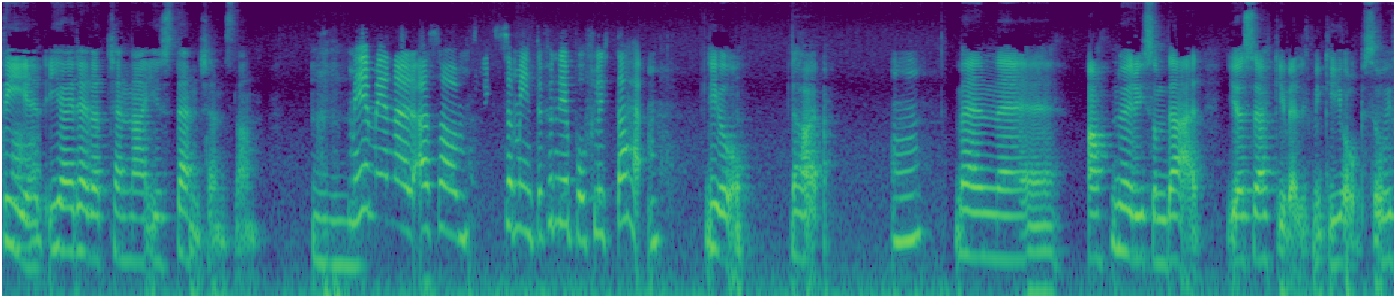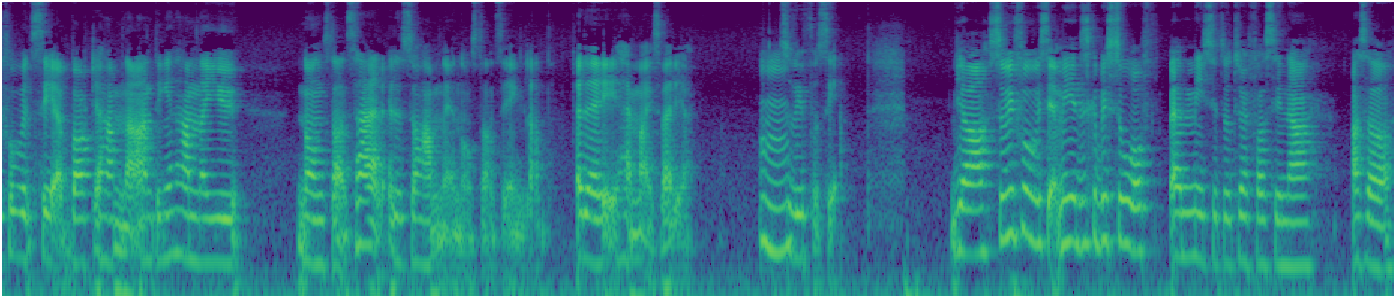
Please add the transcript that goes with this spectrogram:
det, Ja. jag är rädd att känna just den känslan. Mm. Men jag menar alltså, som inte funderar på att flytta hem. Jo, det har jag. Mm. Men eh, ja, nu är det ju som det är. Jag söker ju väldigt mycket jobb så vi får väl se vart jag hamnar. Antingen hamnar jag ju någonstans här eller så hamnar jag någonstans i England. Eller hemma i Sverige. Mm. Så vi får se. Ja, så vi får väl se. Men det ska bli så eh, mysigt att träffa sina, alltså,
